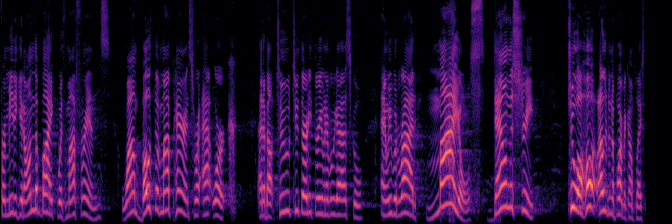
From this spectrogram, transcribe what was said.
for me to get on the bike with my friends while both of my parents were at work at about 2 2.33 whenever we got out of school and we would ride miles down the street to a whole i lived in an apartment complex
